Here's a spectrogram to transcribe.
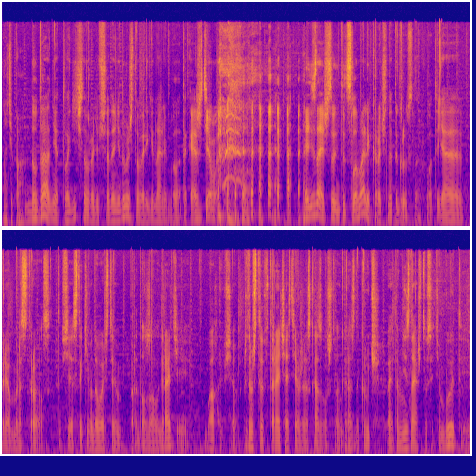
Ну, типа... Ну да, нет, логично вроде все. Но я не думаю, что в оригинале была такая же тема. Я не знаю, что они тут сломали, короче, но это грустно. Вот, я прям расстроился. То есть я с таким удовольствием продолжал играть и бах, и все. Потому что вторая часть я уже рассказывал, что она гораздо круче. Поэтому не знаю, что с этим будет, и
